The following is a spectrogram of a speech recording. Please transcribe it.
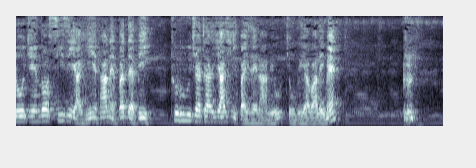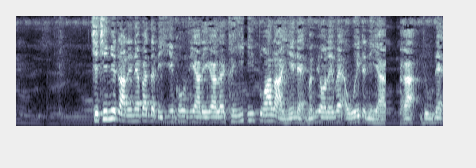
လိုချင်သောစီးစရာရင်ထားနဲ့ပတ်သက်ပြီးထူးထူးခြားခြားရရှိပိုင်ဆိုင်တာမျိုးကြုံတွေ့ရပါလိမ့်မယ် ချစ်ချင်းမြတ်တာတွေနဲ့ပတ်သက်ပြီးရင်ခုန်စရာတွေကလည်းခရီးသွားလာရင်းနဲ့မမျော်လင့်ပဲအဝေးတနေရာကလူနဲ့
